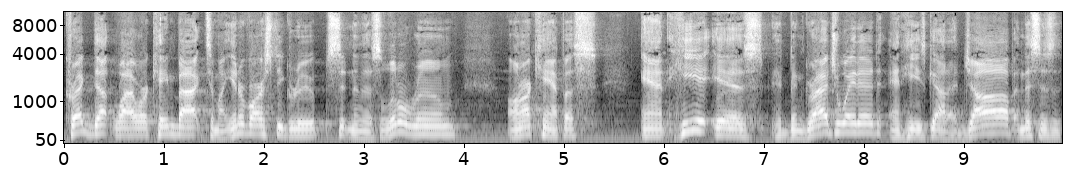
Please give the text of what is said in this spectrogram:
Craig Detweiler came back to my InterVarsity group, sitting in this little room on our campus and he is had been graduated and he's got a job and this is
